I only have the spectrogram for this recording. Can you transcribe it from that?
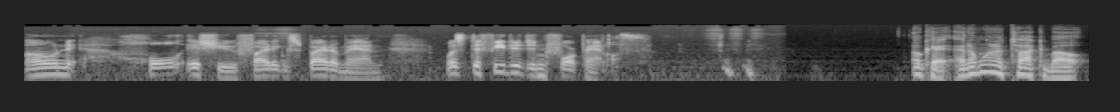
own whole issue fighting Spider Man, was defeated in four panels. Okay, I don't want to talk about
